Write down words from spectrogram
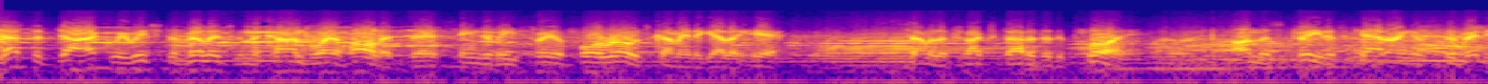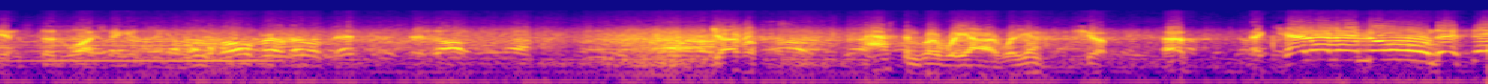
Just at dark, we reached the village and the convoy halted. There seemed to be three or four roads coming together here. Some of the trucks started to deploy. On the street, a scattering of civilians stood watching us. Move over a little bit. This is all Jarvis, Ask them where we are, will you? sure. Uh, quel est le nom de ce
